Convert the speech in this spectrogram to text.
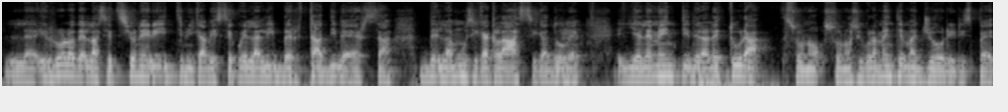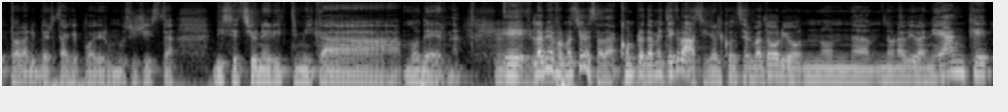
l- il ruolo della sezione ritmica avesse quella libertà diversa della musica classica dove mm. gli elementi della lettura sono, sono, sicuramente maggiori rispetto alla libertà che può avere un musicista di sezione ritmica moderna. Mm-hmm. E la mia formazione è stata completamente classica, il conservatorio non, non aveva neanche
